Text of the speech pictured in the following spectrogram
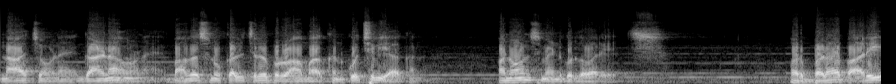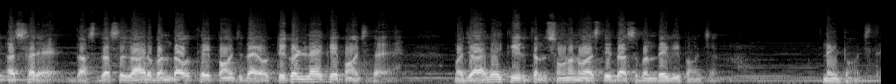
ਨਾਚ ਹੋਣਾ ਹੈ, ਗਾਣਾ ਹੋਣਾ ਹੈ, ਭਾਵੇਂ ਉਸ ਨੂੰ ਕਲਚਰਲ ਪ੍ਰੋਗਰਾਮ ਆਖਣ ਕੁਝ ਵੀ ਆਖਣ ਅਨਾਉਂਸਮੈਂਟ ਗੁਰਦੁਆਰੇ 'ਚ। ਔਰ ਬੜਾ ਭਾਰੀ ਅਸਰ ਹੈ 10-10 ਹਜ਼ਾਰ ਬੰਦਾ ਉੱਥੇ ਪਹੁੰਚਦਾ ਹੈ, ਉਹ ਟਿਕਟ ਲੈ ਕੇ ਪਹੁੰਚਦਾ ਹੈ। ਮਜਾਲ ਹੈ ਕੀਰਤਨ ਸੁਣਨ ਵਾਸਤੇ 10 ਬੰਦੇ ਵੀ ਪਹੁੰਚਣ। ਨਹੀਂ ਪਹੁੰਚਦੇ।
